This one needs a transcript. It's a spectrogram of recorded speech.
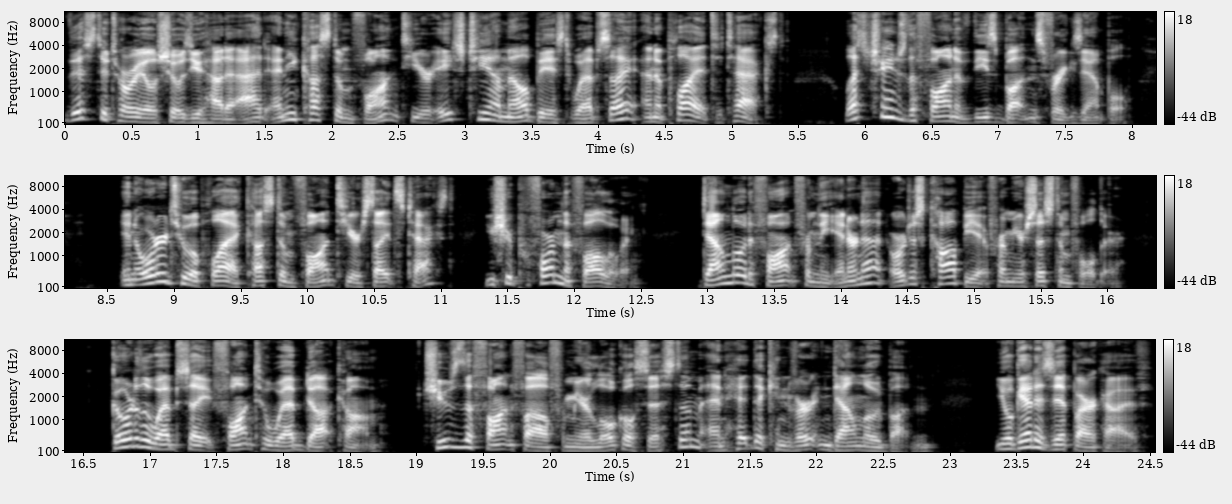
This tutorial shows you how to add any custom font to your HTML-based website and apply it to text. Let's change the font of these buttons for example. In order to apply a custom font to your site's text, you should perform the following. Download a font from the internet or just copy it from your system folder. Go to the website font2web.com. Choose the font file from your local system and hit the Convert and Download button. You'll get a zip archive.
